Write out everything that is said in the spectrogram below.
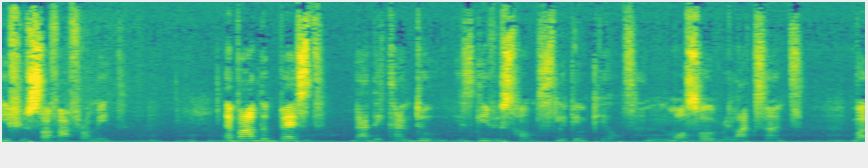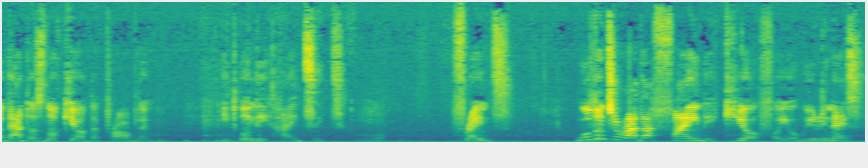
if you suffer from it. About the best that they can do is give you some sleeping pills and muscle relaxants, but that does not cure the problem. It only hides it. Friends, wouldn't you rather find a cure for your weariness?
